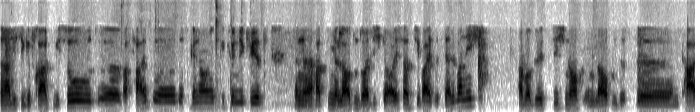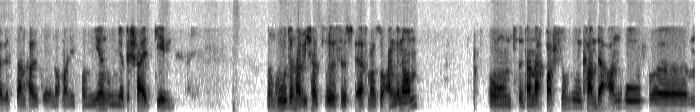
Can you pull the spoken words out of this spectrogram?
Dann habe ich sie gefragt, wieso, äh, weshalb äh, das genau jetzt gekündigt wird. Dann äh, hat sie mir laut und deutlich geäußert, sie weiß es selber nicht, aber wird sich noch im Laufe des äh, Tages dann halt äh, nochmal informieren und mir Bescheid geben. Na gut, dann habe ich halt äh, es erstmal so angenommen. Und dann nach ein paar Stunden kam der Anruf, äh,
